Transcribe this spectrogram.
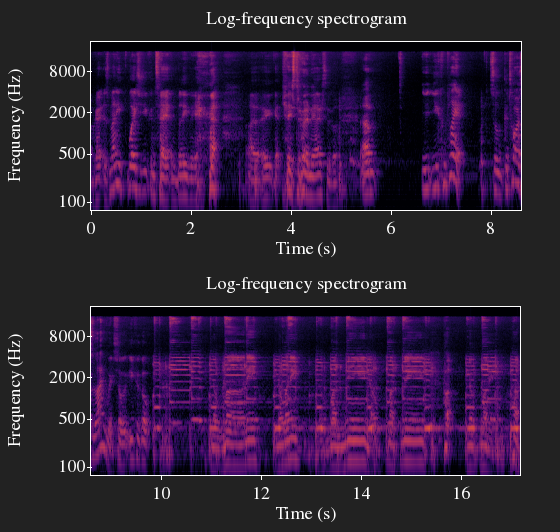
Okay, as many ways as you can say it, and believe me, I, get chased around the house with it. Um, you, you can play it. So guitar is a language, so you could go no money, no money, no money, no money, huh, no money, huh,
